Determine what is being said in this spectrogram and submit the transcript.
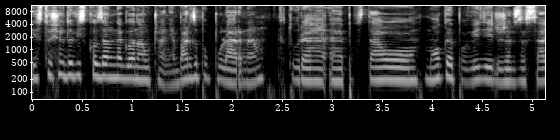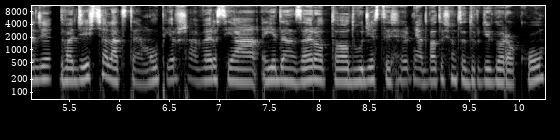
jest to środowisko zdalnego nauczania, bardzo popularne, które e, powstało, mogę powiedzieć, że w zasadzie 20 lat temu. Pierwsza wersja 1.0 to 20 sierpnia 2002 roku.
